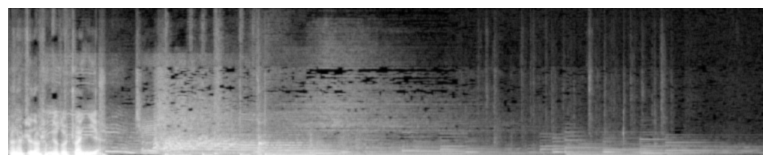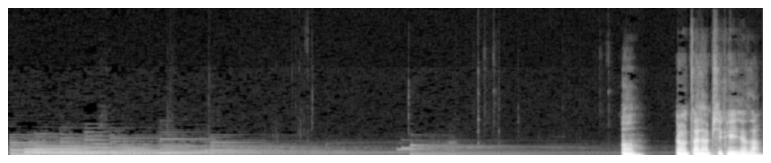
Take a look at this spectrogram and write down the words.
让他知道什么叫做专业。嗯然后咱俩 pk 一下子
